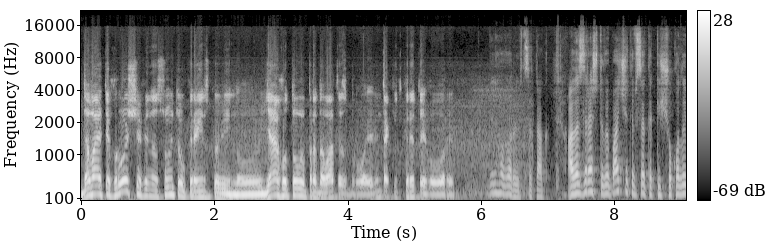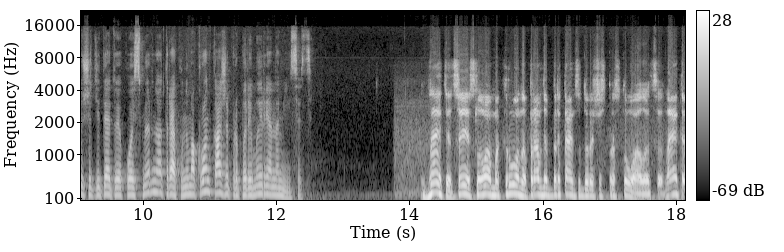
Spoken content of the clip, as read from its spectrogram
Давайте гроші, фінансуйте українську війну. Я готовий продавати зброю. Він так відкрито говорить. Він говорив це так. Але зрештою, ви бачите, все таки, що коли вже дійде до якогось мирного треку, ну Макрон каже про перемир'я на місяць. Знаєте, це слова Макрона. Правда, британці, до речі, спростували це. Знаєте,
